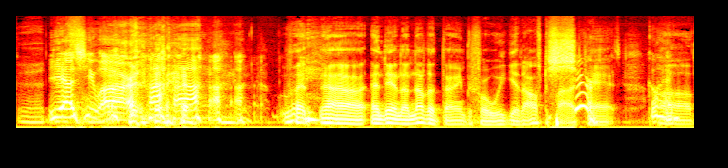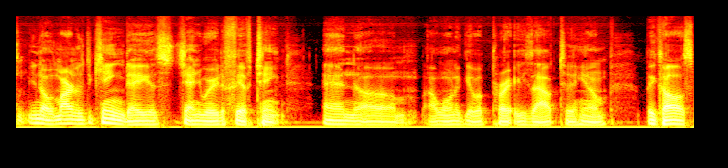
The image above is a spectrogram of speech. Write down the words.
good. Yes, you are. but uh, and then another thing before we get off the Sure. podcast. Go ahead. Um, you know, Martin Luther King Day is January the fifteenth, and um, I want to give a praise out to him because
